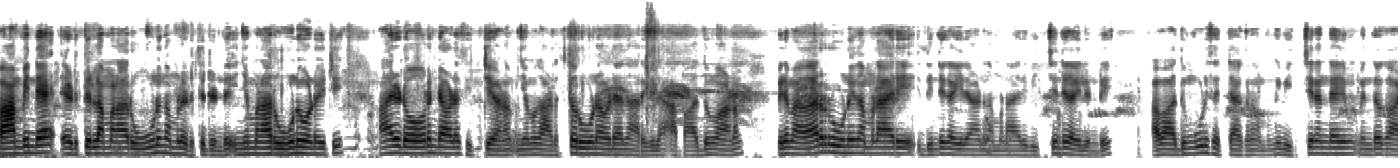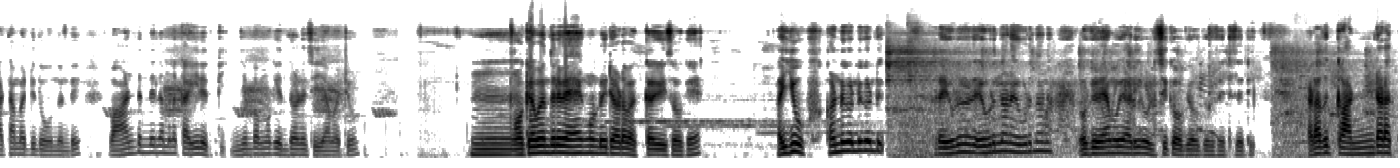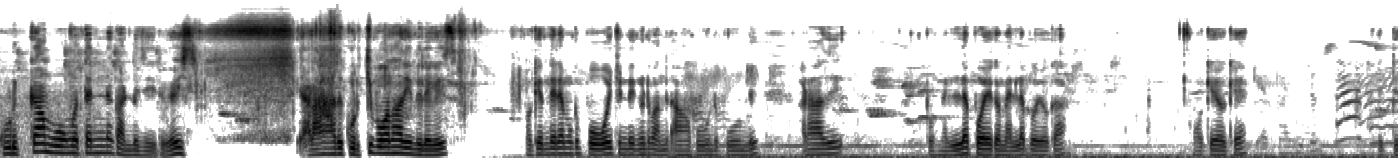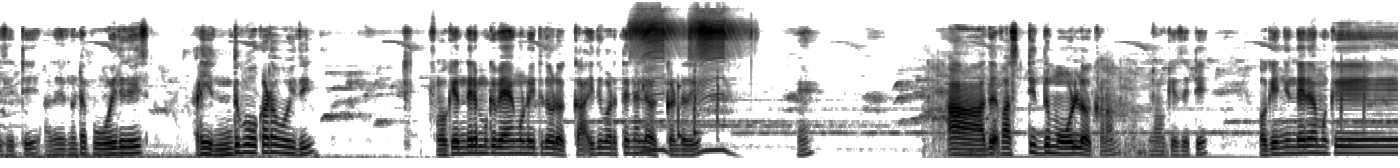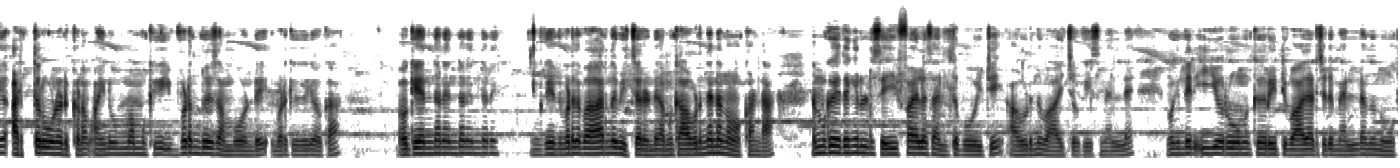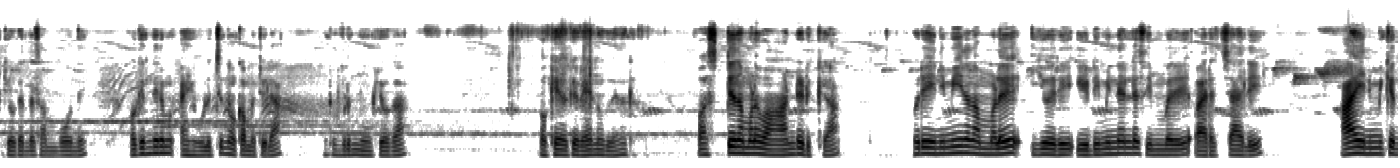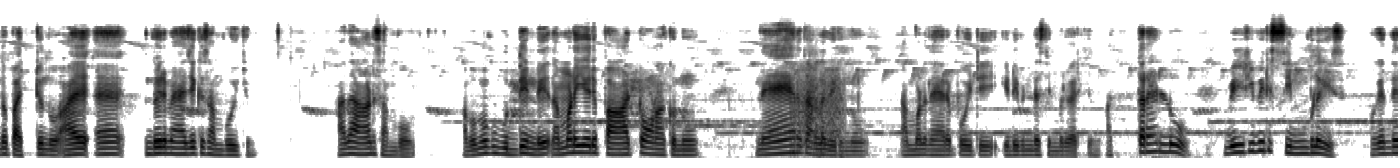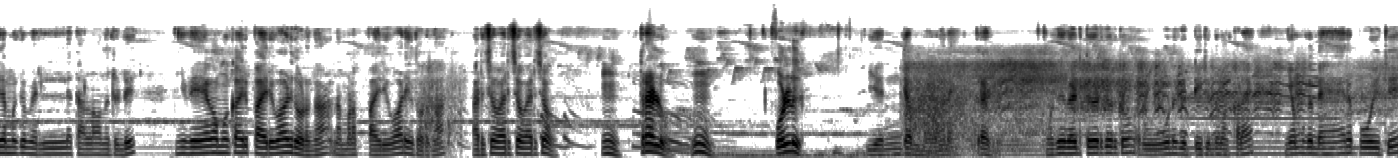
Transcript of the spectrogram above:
പാമ്പിന്റെ അടുത്തുള്ള നമ്മൾ ആ റൂണ് നമ്മൾ എടുത്തിട്ടുണ്ട്. ഇനി നമ്മൾ ആ റൂണ് കൊണ്ടുപോയിട്ട് ആ ഒരു ഡോറിന്റെ അവിടെ ഫിറ്റ് ചെയ്യണം. ഇനി നമുക്ക് അടുത്ത റൂൺ എവിടെയാണെന്ന് അറിയില്ല. അപ്പോൾ അതും വേണം. പിന്നെ വേറെ റൂണ് നമ്മുടെ ആ ഒരു ഇതിന്റെ കയ്യിലാണ്. നമ്മുടെ ആ ഒരു വിച്ചിന്റെ കയ്യിലുണ്ട്. അപ്പോൾ അതും കൂടി സെറ്റ് ആക്കണം. നമുക്ക് വിച്ചിന് എന്തായാലും എന്തോ കാട്ടാൻ പറ്റി തോന്നുന്നുണ്ട്. വാണ്ട് നമ്മുടെ കയ്യിലെത്തി. ഇനിയിപ്പോൾ നമുക്ക് എന്താണ് ചെയ്യാൻ പറ്റും. ഓക്കെ അപ്പോൾ എന്തായാലും വേഗം കൊണ്ടുപോയിട്ട് അവിടെ വെക്കാം കേസ് ഓക്കെ? അയ്യോ കണ്ട് കണ്ട് കണ്ട്. എടാ എവിടെ എവിടെ നിന്നാണ് എവിടെ നിന്നാണ് ഓക്കെ വേഗം പോയി അടിയിൽ ഒളിച്ചിക്കോ ഓക്കെ ഓക്കെ സെറ്റ് സെറ്റ് എടാ അത് കണ്ടട കുടിക്കാൻ പോകുമ്പോൾ തന്നെ കണ്ടു ചെയ്തു ഗൈസ് എടാ അത് കുടുക്കി പോകുന്ന മതി എന്നില്ലേ ഗൈസ് ഓക്കെ എന്തായാലും നമുക്ക് പോയിട്ടുണ്ട് ഇങ്ങോട്ട് വന്നിട്ട് ആ പോകുന്നുണ്ട് പോകുന്നുണ്ട് എടാ അത് ഇപ്പോൾ മെല്ലെ പോയേക്കാം മെല്ലെ പോയേക്കാം. Okay okay. സെറ്റ് സെറ്റ് അത് എങ്ങോട്ടാണ് പോയത് ഗൈസ് എടാ എന്ത് പോക്കാടാ പോയത്? ഓക്കെ എന്തായാലും നമുക്ക് വേഗം കൊണ്ടുപോയിട്ട് ഇതോടെ വെക്കാം. ഇത് ഇവിടെ തന്നെയല്ലേ വെക്കേണ്ടത്? ഏ? ആ അത് ഫസ്റ്റ് ഇത് മുകളിൽ വെക്കണം. ഓക്കെ സെറ്റ് ഓക്കെ ഇനി എന്തായാലും നമുക്ക് അടുത്ത റൂം എടുക്കണം. അതിന് മുമ്പ് നമുക്ക് ഇവിടെ എന്തോ ഒരു സംഭവമുണ്ട് ഇവിടെ കയറി നോക്കാം. ഓക്കെ എന്താണ് എന്താണ് എന്താണ്? നമുക്ക് ഇവിടെ വേറെ എന്തോ പിക്ചർ ഉണ്ട്. നമുക്ക് അവിടെ നിന്ന് തന്നെ നോക്കണ്ട. നമുക്ക് ഏതെങ്കിലും ഒരു സേഫായുള്ള സ്ഥലത്ത് പോയിട്ട് അവിടെ നിന്ന് വായിച്ചു നോക്കി മെല്ലെ. നമുക്ക് എന്തായാലും ഈ റൂം കയറിയിട്ട് വാതടിച്ചിട്ട് മെല്ലെ ഒന്ന് നോക്കി നോക്കാം എന്താ സംഭവം എന്ന്. ഓക്കെ എന്തായാലും വിളിച്ച് നോക്കാൻ പറ്റില്ല നമുക്ക് ഇവിടെ നിന്ന് നോക്കി നോക്കാം. ഓക്കെ ഓക്കെ വേഗം നോക്ക് വേഗം നോക്ക്. ഫസ്റ്റ് നമ്മൾ വാണ്ടെടുക്കുക. ഒരു എനിമീനെ നമ്മൾ ഈ ഒരു ഇടിമിന്നലിന്റെ സിമ്പൽ വരച്ചാൽ ആ എനിമിക്ക് എന്തോ പറ്റും ആ എന്തോ ഒരു മാജിക്ക് സംഭവിക്കും. അതാണ് സംഭവം. അപ്പോൾ നമുക്ക് ബുദ്ധിയുണ്ട്. നമ്മൾ ഈ ഒരു പാട്ട് ഓണാക്കുന്നു. നേരെ തള്ള വരുന്നു. നമ്മൾ നേരെ പോയിട്ട് ഇടിവിന്റെ സിമ്പിൾ വരയ്ക്കുന്നു. അത്രേ ഉള്ളൂ. വെരി വെരി സിമ്പിൾ കേസ് നമുക്ക് എന്തായാലും നമുക്ക് മെല്ലെ തള്ള വന്നിട്ടുണ്ട്. ഇനി വേഗം നമുക്ക് ആ ഒരു പരിപാടി തുടങ്ങാം. നമ്മളെ പരിപാടി തുടങ്ങാം. വരച്ചോ വരച്ചോ വരച്ചോ? ഇത്രേ ഉള്ളൂ ഉം, പൊള്ളു എന്റെ മോനെ ഇത്രേ ഉള്ളൂ നമുക്ക് എടുത്ത് എടുത്ത് എടുത്തു റൂണ് കിട്ടിയിട്ടുണ്ട് മക്കളെ. ഇനി നമുക്ക് നേരെ പോയിട്ട്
